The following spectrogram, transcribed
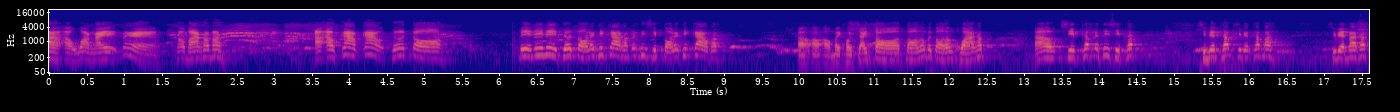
อ้าวเอาว่าไงแม่เข้ามาเข้ามาเอาเอาเก้าเก้าเธอต่อนี่นี่นี่เธอต่อเลขที่เก้าครับเลขที่สิบต่อเลขที่เก้าครับเอาเอาเอาไม่เข้าใจต่อต่อต้องไปต่อทางขวาครับเอาสิบครับเลขที่สิบครับสิบเอ็ดครับสิบเอ็ดครับมาสิบเอ็ดมาครับ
